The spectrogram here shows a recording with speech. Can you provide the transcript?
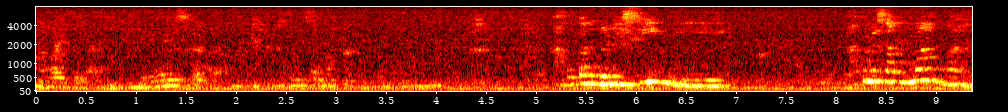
Mama itu nangis, kata kangen sama kamu. Aku kan udah di sini. Aku udah sama mama.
